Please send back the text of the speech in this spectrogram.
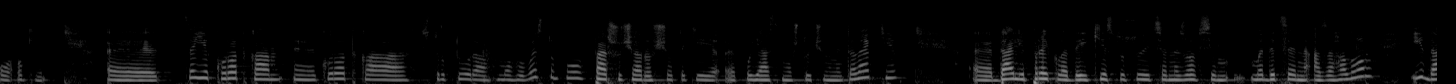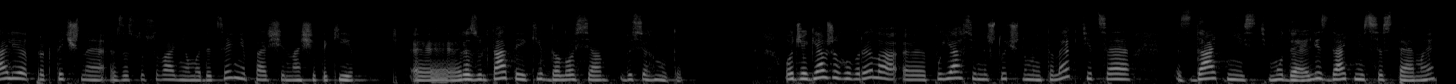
О, окей. Е, Це є коротка, е, коротка структура мого виступу. В першу чергу, що таке е, пояснення в штучному інтелекті. Далі приклади, які стосуються не зовсім медицини, а загалом. І далі практичне застосування в медицині, перші наші такі результати, які вдалося досягнути. Отже, як я вже говорила, пояснювальне в штучному інтелекті це здатність моделі, здатність системи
